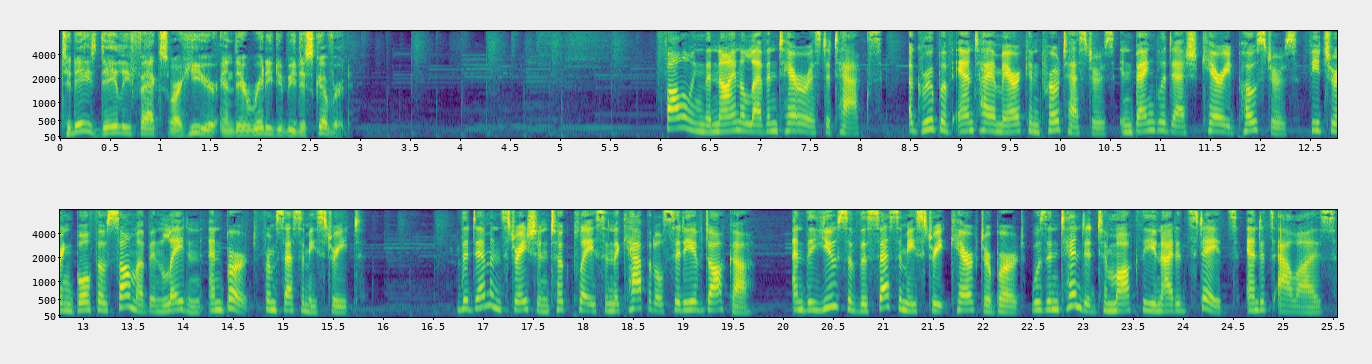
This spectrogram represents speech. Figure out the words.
Today's daily facts are here and they're ready to be discovered. Following the 9 11 terrorist attacks, a group of anti American protesters in Bangladesh carried posters featuring both Osama bin Laden and Bert from Sesame Street. The demonstration took place in the capital city of Dhaka, and the use of the Sesame Street character Bert was intended to mock the United States and its allies.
